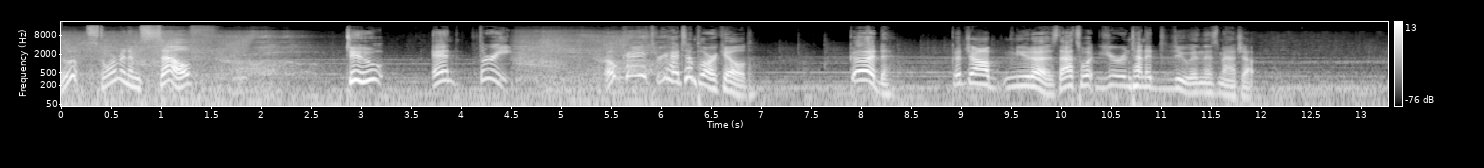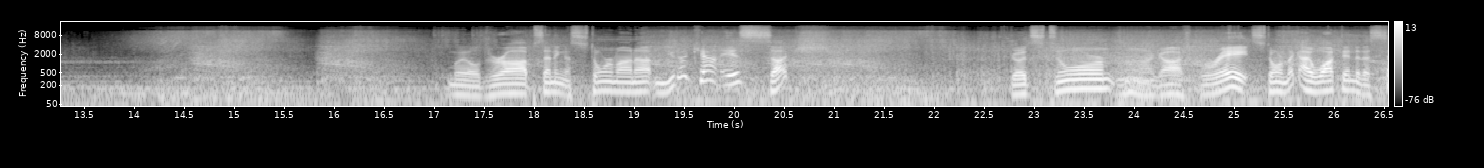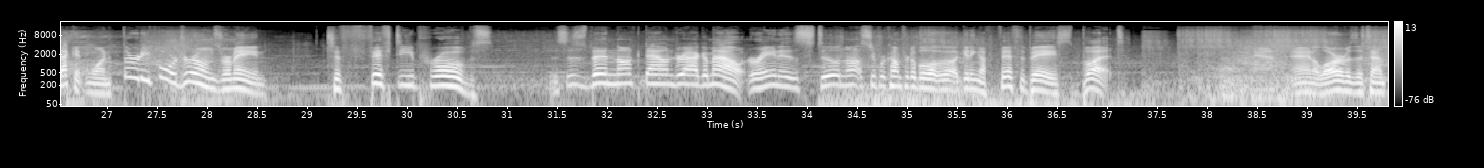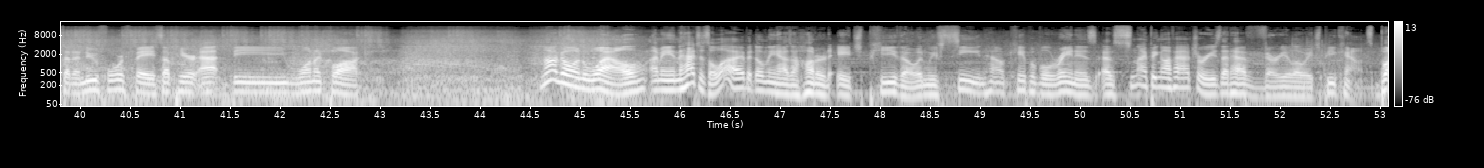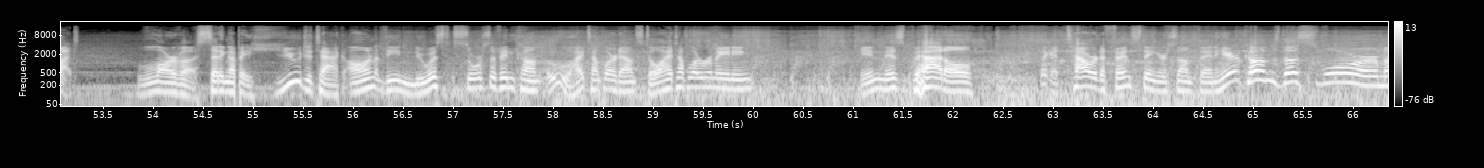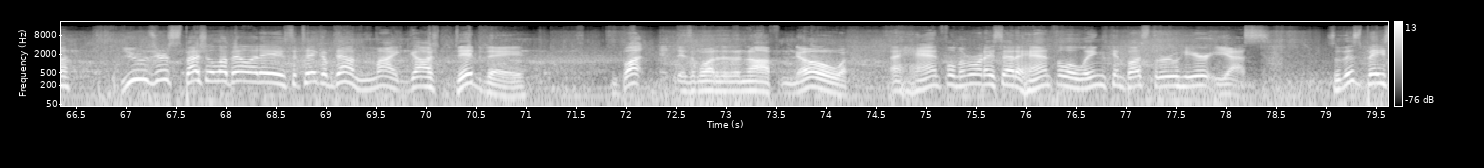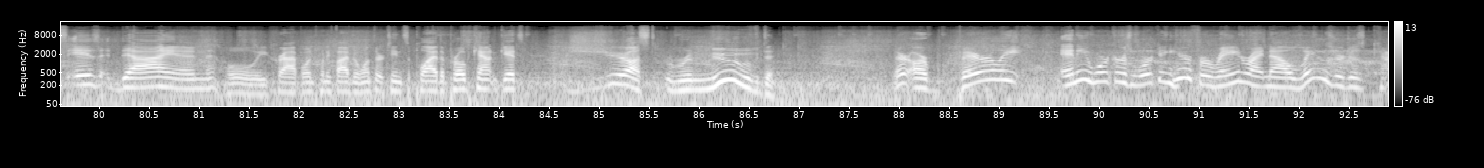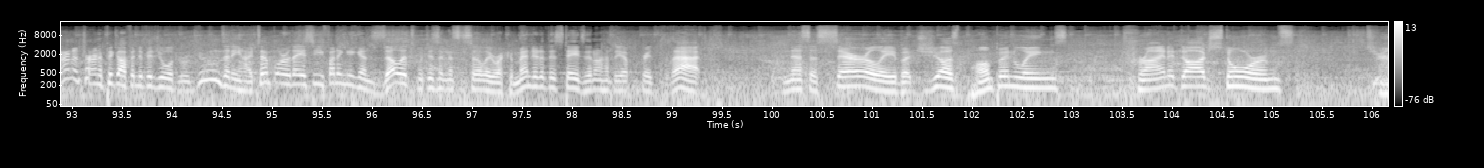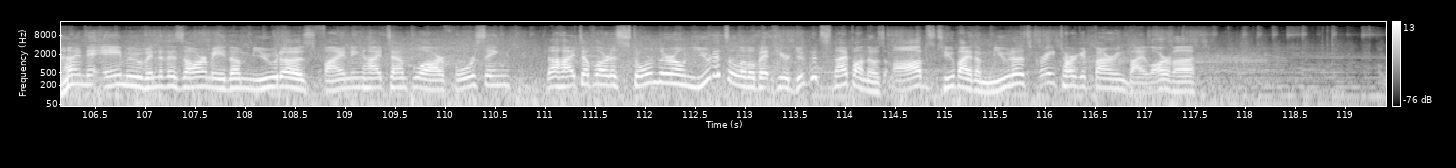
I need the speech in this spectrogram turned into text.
Oop, Storming himself. Two and three. Okay, three High Templar killed. Good. Good job, Mutas. That's what you're intended to do in this matchup. Little drop, sending a storm on up. Muta count is such. Good storm. Oh my gosh, great storm. That guy walked into the second one. 34 drones remain to 50 probes. This has been knock down, drag him out. Rain is still not super comfortable about getting a fifth base, but... Oh. And a Larva's attempt at a new fourth base up here at the 1 o'clock. Not going well. I mean, the hatch is alive. It only has 100 HP, though, and we've seen how capable Rain is of sniping off hatcheries that have very low HP counts. But Larva setting up a huge attack on the newest source of income. Ooh, High Templar down. Still a High Templar remaining in this battle. It's like a tower defense thing or something. Here comes the Swarm. Use your special abilities to take them down. My gosh, did they? But is what is it enough? No. A handful, remember what I said? A handful of lings can bust through here? Yes. So this base is dying. Holy crap, 125 to 113 supply. The probe count gets just removed. There are barely any workers working here for Rain right now. Lings are just kind of trying to pick off individual Dragoons, any High Templar they see, fighting against Zealots, which isn't necessarily recommended at this stage. They don't have the upgrades for that necessarily, but just pumping Lings trying to dodge storms, trying to A-move into this army. The Mutas finding High Templar, forcing the High Templar to storm their own units a little bit here. Do good snipe on those obs, too, by the Mutas. Great target firing by Larva.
